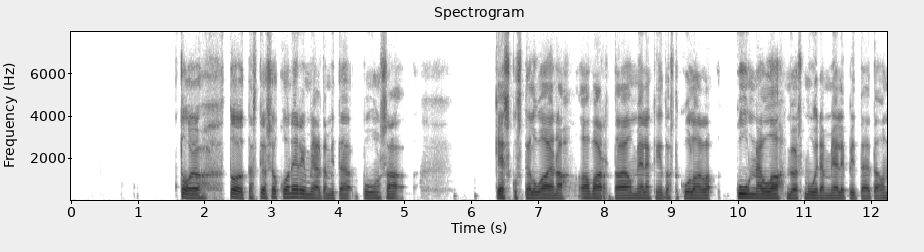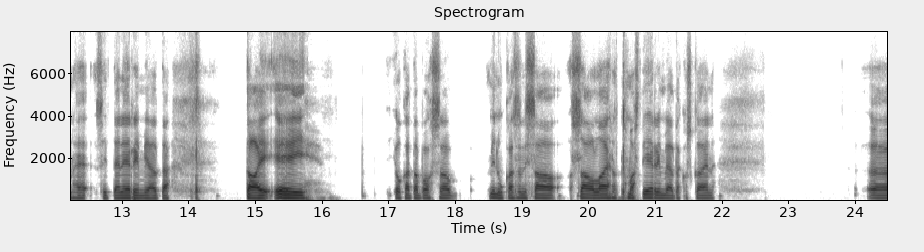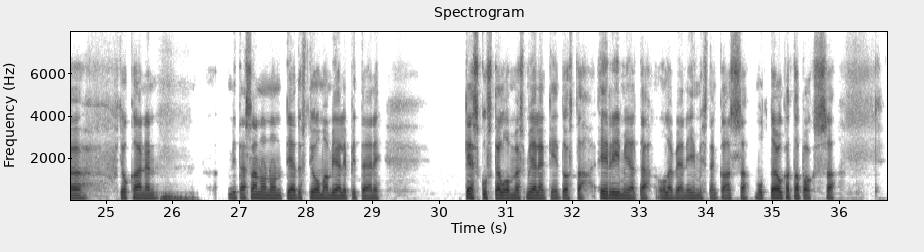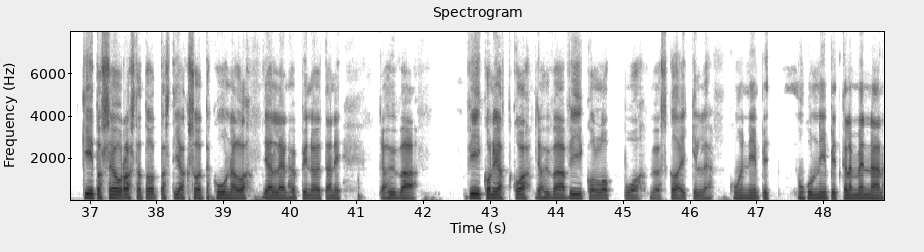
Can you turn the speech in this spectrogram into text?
toivottavasti, jos joku on eri mieltä, mitä puhun, saa keskustelu aina avartaa ja on mielenkiintoista kuulla, kuunnella myös muiden mielipiteitä, on he sitten eri mieltä tai ei. Joka tapauksessa minun kanssani saa, saa olla ehdottomasti eri mieltä, koska en öö, jokainen, mitä sanon, on tietysti oma mielipiteeni. Keskustelu on myös mielenkiintoista eri mieltä olevien ihmisten kanssa, mutta joka tapauksessa Kiitos seurasta, toivottavasti jaksoitte kuunnella jälleen höpinöitäni ja hyvää viikon jatkoa ja hyvää viikonloppua myös kaikille, kuin niin, pit, kun niin pitkälle mennään.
